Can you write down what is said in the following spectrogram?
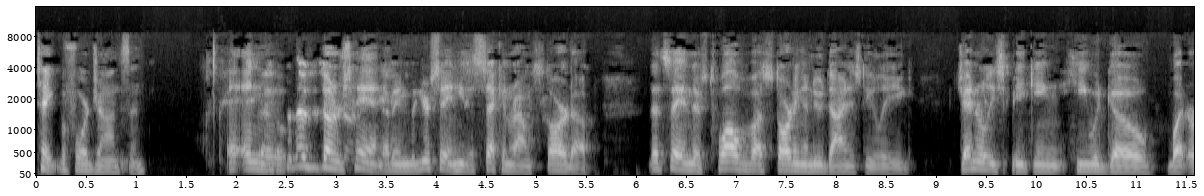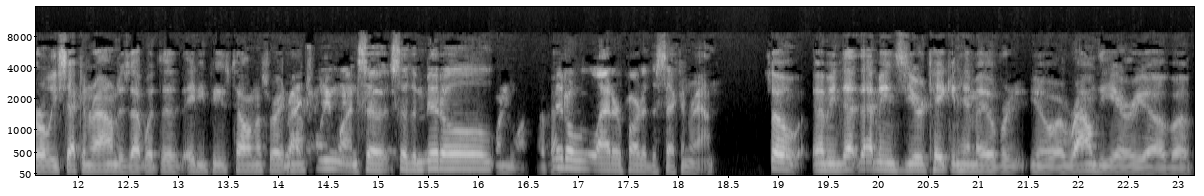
take before Johnson. And, and so, for those that don't understand, I mean, when you're saying he's a second round startup, that's saying there's 12 of us starting a new dynasty league. Generally speaking, he would go what early second round. Is that what the ADP is telling us right, right now? 21. So so the middle 21. Okay. Middle latter part of the second round. So I mean that that means you're taking him over, you know, around the area of a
